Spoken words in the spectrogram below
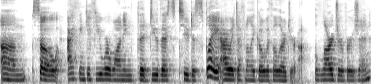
Um, so I think if you were wanting to do this to display, I would definitely go with a larger, larger version.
